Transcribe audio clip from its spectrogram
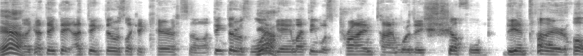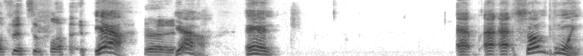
yeah, Like I think they I think there was like a carousel. I think there was one Yeah. game I think it was prime time where they shuffled the entire offensive line. yeah, Right. yeah, and at, at some point,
